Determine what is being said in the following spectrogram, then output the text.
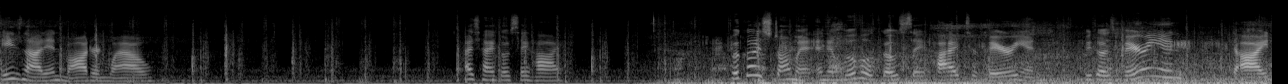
He's not in modern WoW. I just to go say hi. We'll go to Stormwind and then we will go say hi to Varian because Varian died.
